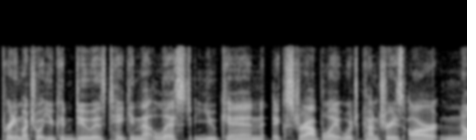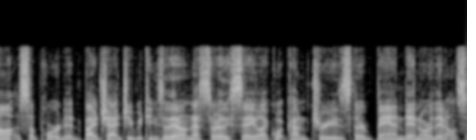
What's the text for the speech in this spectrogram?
pretty much what you can do is taking that list, you can extrapolate which countries are not supported by ChatGPT. So they don't necessarily say like what countries they're banned in or they don't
